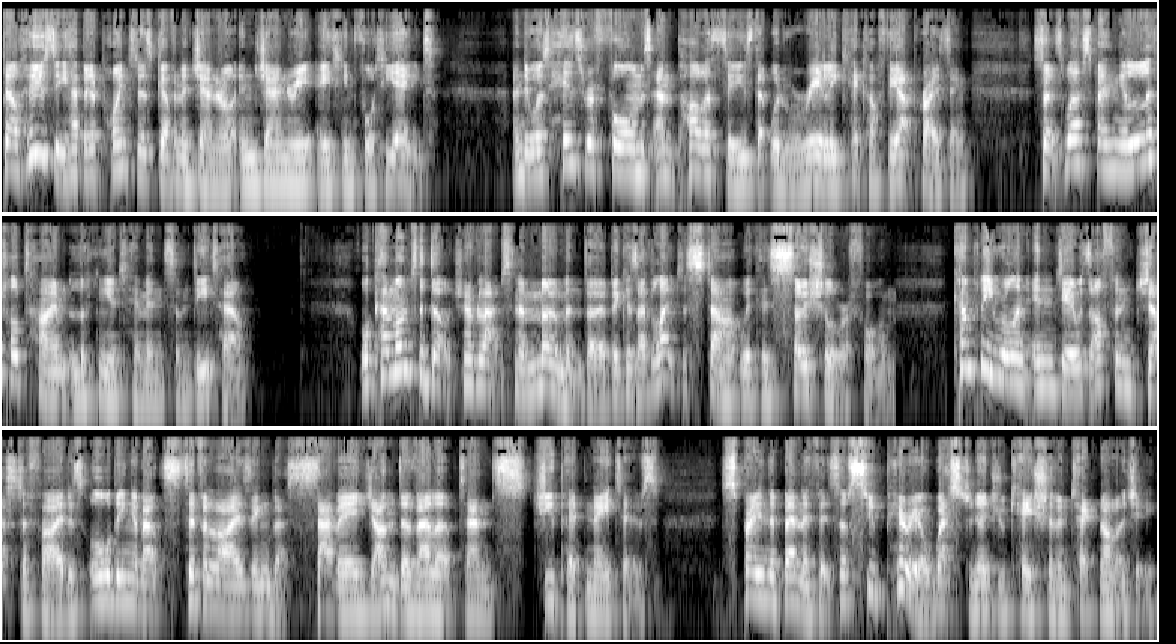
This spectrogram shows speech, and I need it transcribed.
Dalhousie had been appointed as Governor-General in January 1848, and it was his reforms and policies that would really kick off the uprising, so it's worth spending a little time looking at him in some detail. We'll come on to the doctrine of lapse in a moment, though, because I'd like to start with his social reform. Company rule in India was often justified as all being about civilizing the savage, undeveloped, and stupid natives, spreading the benefits of superior Western education and technology,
